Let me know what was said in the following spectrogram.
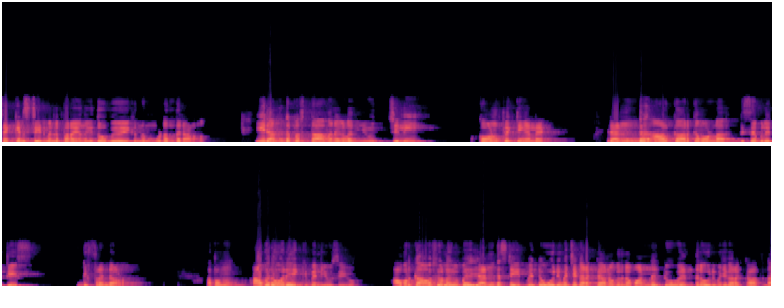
സെക്കൻഡ് സ്റ്റേറ്റ്മെന്റിൽ പറയുന്നു ഇത് ഉപയോഗിക്കുന്ന മുടന്തരാണെന്ന് ഈ രണ്ട് പ്രസ്താവനകൾ മ്യൂച്വലി കോൺഫ്ലിക്റ്റിംഗ് അല്ലേ? രണ്ട് ആൾക്കാർക്കുമുള്ള ഡിസബിലിറ്റീസ് ഡിഫറെന്റ് ആണ്. അപ്പം അവർ ഒരേ എക്യുപ്മെന്റ് യൂസ് ചെയ്യൂ. അവർക്ക് ആവശ്യമുള്ള ഇപ്പൊ രണ്ട് സ്റ്റേറ്റ്മെന്റ് ഒരുമിച്ച് കറക്റ്റ് ആവാൻ ഒക്കത്തില്ല. വണ്ണും ടൂ എന്തായാലും ഒരുമിച്ച് കറക്റ്റ് ആവത്തില്ല.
